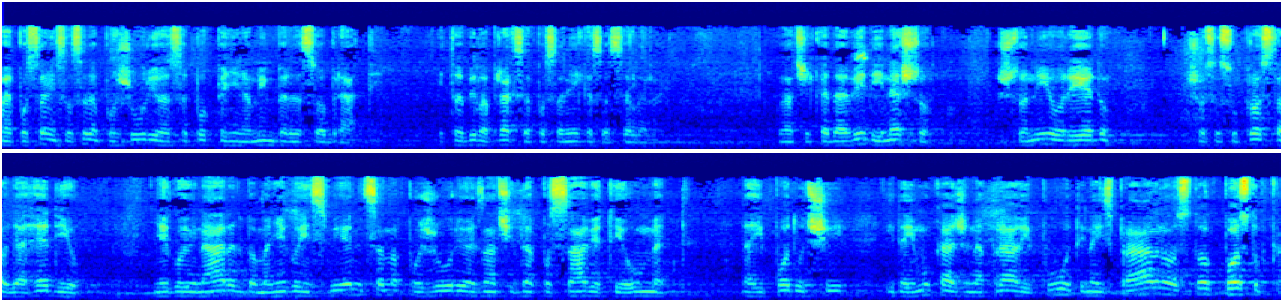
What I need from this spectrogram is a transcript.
pa je poslanik sa sedam požurio da se popenji na mimber da se obrati. I to je bila praksa poslanika sa selena. Znači, kada vidi nešto što nije u redu, što se suprostavlja hediju, njegovim naredbama, njegovim smjernicama, požurio je znači da posavjetuje umet, da ih poduči i da im ukaže na pravi put i na ispravnost tog postupka.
